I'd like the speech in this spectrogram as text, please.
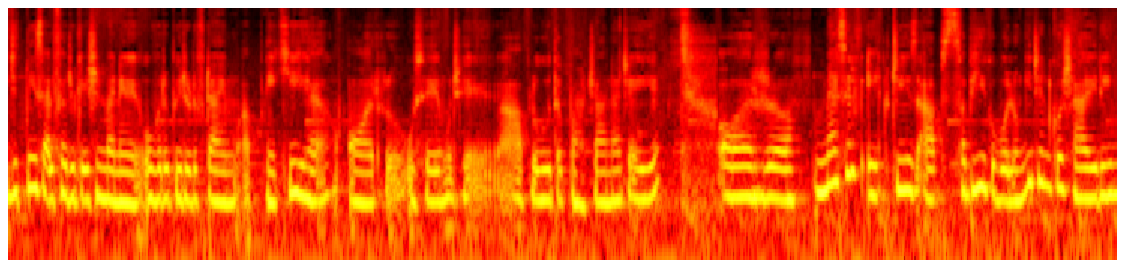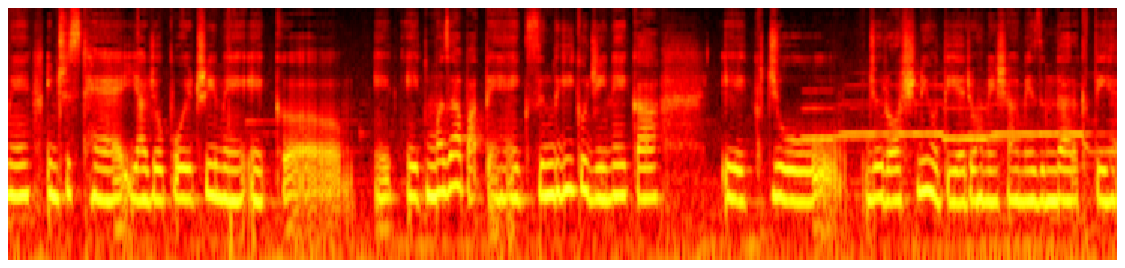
जितनी सेल्फ एजुकेशन मैंने over a period of time अपनी की है, और उसे मुझे आप लोगों तक पहुंचाना चाहिए। और मैं सिर्फ़ एक चीज़ आप सभी को बोलूँगी, जिनको शायरी में इंटरेस्ट है, या जो पोइट्री में एक एक एक मज़ा पाते हैं, एक ज़िंदगी को जीने का एक जो जो रोशनी होती है, जो हमेशा हमें ज़िंदा रखती है।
